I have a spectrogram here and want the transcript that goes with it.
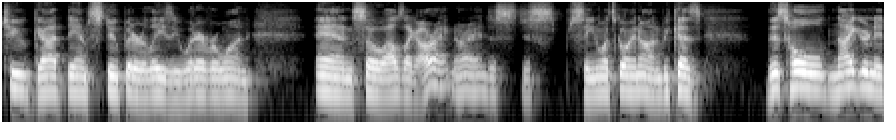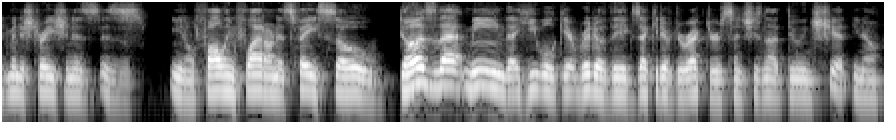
too goddamn stupid or lazy, whatever one. And so I was like, all right, all right, just just seeing what's going on because this whole Nygren administration is is you know falling flat on its face. So does that mean that he will get rid of the executive director since she's not doing shit? You know,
